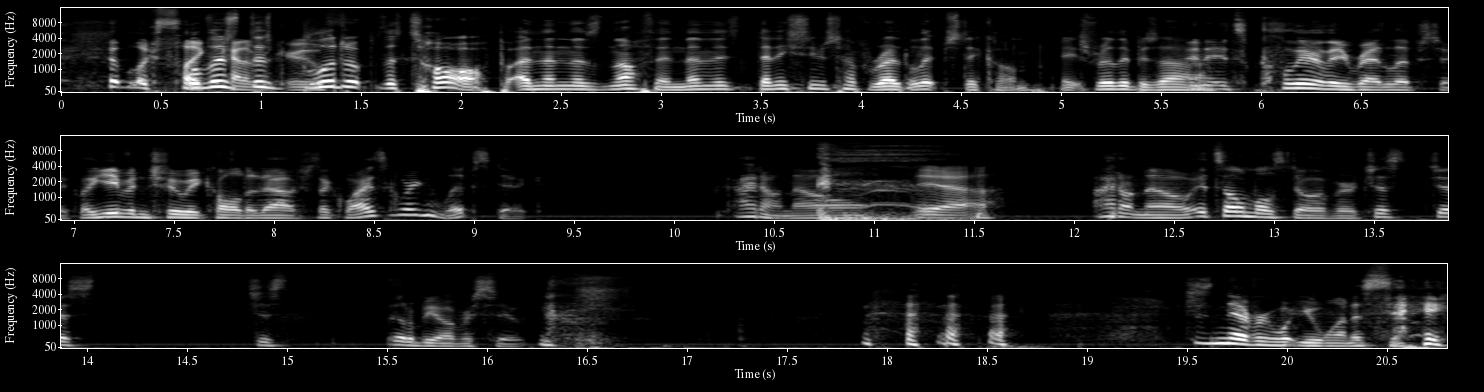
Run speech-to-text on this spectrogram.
it looks like well, there's, kind there's of goof. blood up the top, and then there's nothing. Then there's, then he seems to have red lipstick on. It's really bizarre. and it's clearly red lipstick. Like even Chewie called it out. She's like, "Why is he wearing lipstick?" Like, I don't know. Yeah. I don't know. It's almost over. Just just just it'll be over soon. Which is never what you want to say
